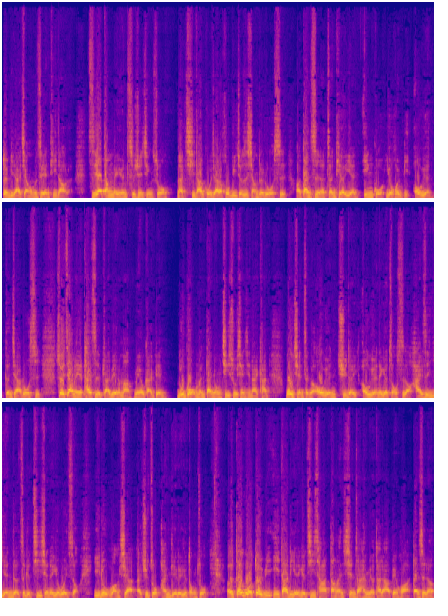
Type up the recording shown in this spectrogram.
对比来讲，我们之前提到了，只要当美元持续紧缩，那其他国家的货币就是相对弱势啊。但是呢，整体而言，英国又会比欧元更加弱势，所以这样的一个态势改变了吗？没有改变。如果我们单用技术线型来看，目前整个欧元区的欧元的一个走势哦，还是沿着这个季线的一个位置哦，一路往下来去做盘跌的一个动作。而德国对比意大利的一个基差，当然现在还没有太大的变化，但是呢，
